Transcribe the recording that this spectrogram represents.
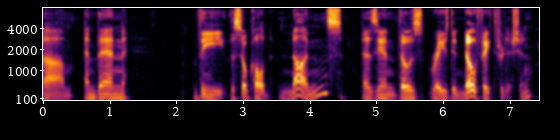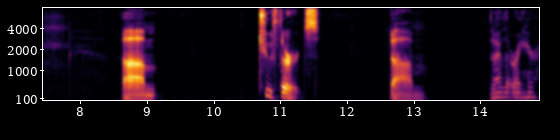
Um, and then the the so-called nones, as in those raised in no faith tradition, um, two thirds. Um, did I have that right here?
